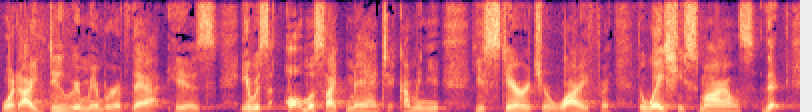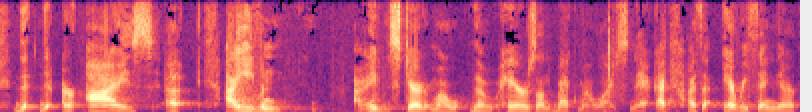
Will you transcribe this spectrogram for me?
what I do remember of that is it was almost like magic. I mean, you, you stare at your wife, uh, the way she smiles, the her eyes. Uh, I even I even stared at my the hairs on the back of my wife's neck. I, I thought everything there,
